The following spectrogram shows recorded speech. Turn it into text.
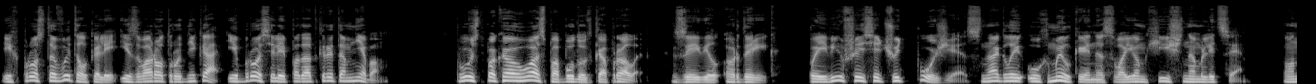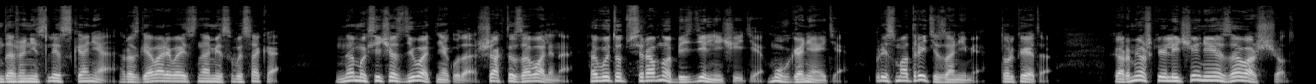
Их просто вытолкали из ворот рудника и бросили под открытым небом. «Пусть пока у вас побудут капралы», — заявил Ордерик, появившийся чуть позже, с наглой ухмылкой на своем хищном лице. Он даже не слез с коня, разговаривая с нами свысока. Нам их сейчас девать некуда, шахта завалена, а вы тут все равно бездельничаете, мух гоняете. Присмотрите за ними, только это. Кормежка и лечение за ваш счет.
